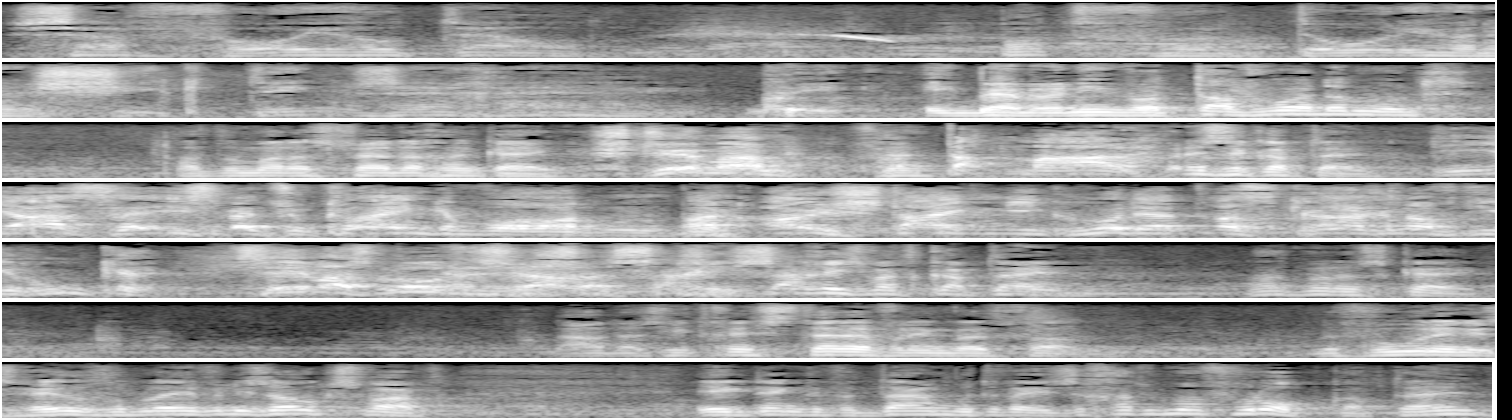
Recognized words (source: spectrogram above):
Savoy Hotel. Potverdorie, wat een chic ding, zeg, hé. Ik, ik ben benieuwd wat dat worden moet. Laten we maar eens verder gaan kijken. Stuurman, verdammt mal. Wat is er, kapitein? Die Jase ist mir zu klein geworden. Beim Aussteigen die Gurde etwas krachen auf die Ruke. Seh, was los ist, ja? Zag eens, zag eens wat, kapitein. Laat maar eens kijken. Nou, daar ziet geen sterveling wat van. De voering is heel gebleven en is ook zwart. Ik denk dat we daar moeten wezen. Gaat u maar voorop, kapitein.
